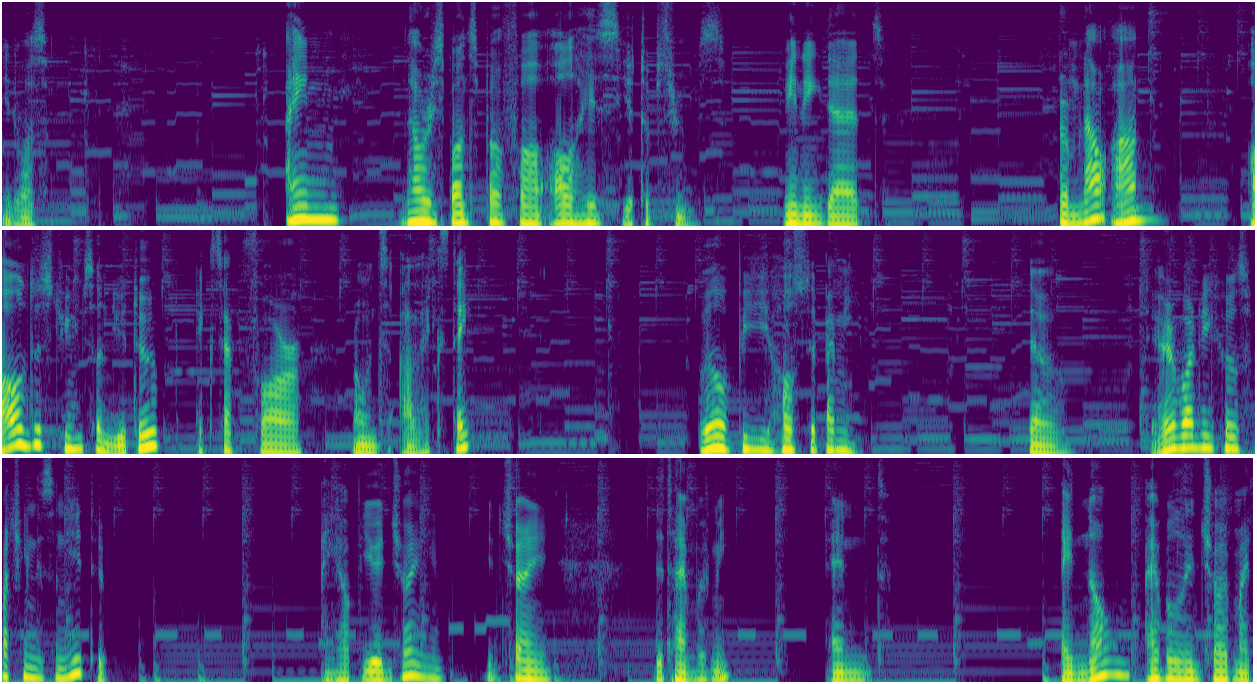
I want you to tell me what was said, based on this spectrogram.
it was. I'm now responsible for all his YouTube streams, meaning that from now on, all the streams on YouTube, except for Roman's Alex Day, will be hosted by me. So, to everybody who's watching this on YouTube, I hope you enjoy enjoy the time with me, and I know I will enjoy my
